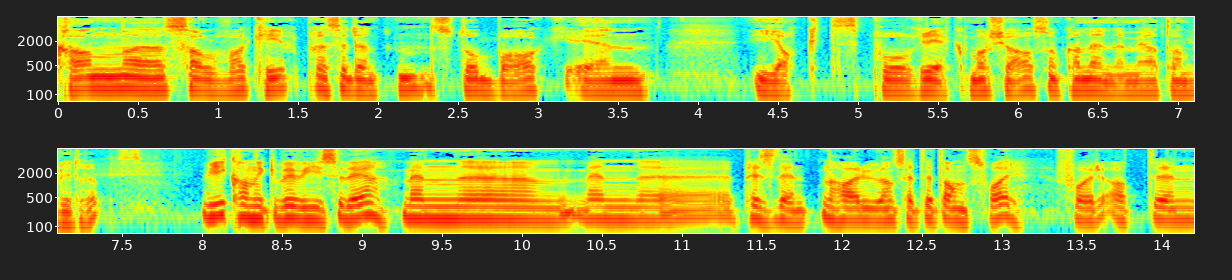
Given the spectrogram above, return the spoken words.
Kan eh, Salwa Kiir, presidenten, stå bak en jakt på Riyak Mashar som kan ende med at han blir drept? Vi kan ikke bevise det, men, eh, men, eh, presidenten har uansett et ansvar for at en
